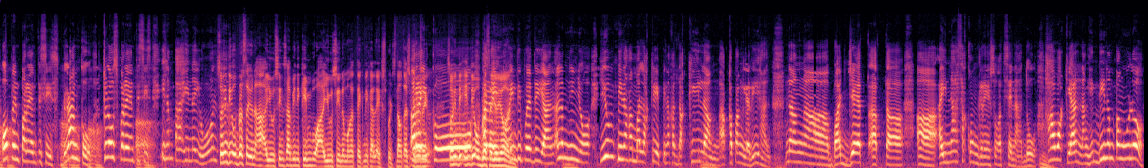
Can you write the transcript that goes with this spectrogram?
open parenthesis, blanco, close parenthesis, ilang pahina yun. So hindi obra sa'yo na aayusin. Sabi ni Kimbo, aayusin ng mga technical experts daw. Tapos Aray inire- ko. So hindi hindi obra Aray sa'yo ko, yun. Hindi pwede yan. Alam niyo yung pinakamalaki, pinakadakilang ah, kapangyarihan ng ah, budget at ah, ah, ay nasa Kongreso at Senado. Hmm. Hawak yan ng hindi ng Pangulo.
